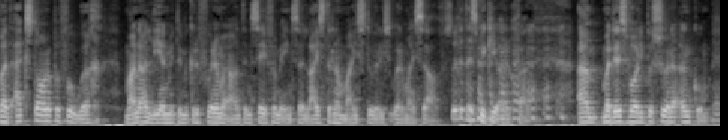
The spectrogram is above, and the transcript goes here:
Want ek staan op 'n verhoog, man alleen met 'n mikrofoon in my hand en sê vir mense, luister na my stories oor myself. So dit is bietjie arrogant. Ehm, um, maar dis waar die persone inkom. Ja.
